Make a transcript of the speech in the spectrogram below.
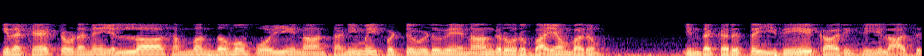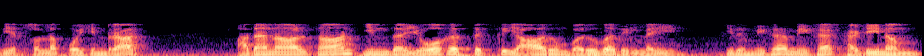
இத கேட்ட உடனே எல்லா சம்பந்தமும் போய் நான் தனிமைப்பட்டு விடுவேனாங்கிற ஒரு பயம் வரும். இந்த கருத்தை இதே காரிகையில் ஆசிரியர் சொல்ல போகின்றார். அதனால்தான் இந்த யோகத்துக்கு யாரும் வருவதில்லை. இது மிக மிக கடினம்.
